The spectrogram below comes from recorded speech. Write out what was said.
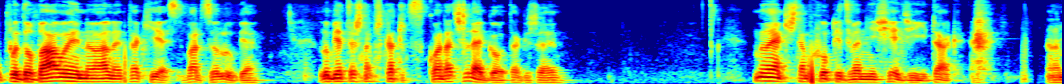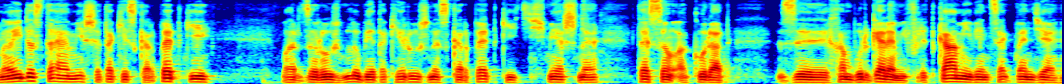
upodobały, no ale tak jest, bardzo lubię. Lubię też na przykład składać Lego, także no jakiś tam chłopiec we mnie siedzi i tak. A no i dostałem jeszcze takie skarpetki. Bardzo róż, lubię takie różne skarpetki, śmieszne. Te są akurat z hamburgerem i frytkami, więc jak będzie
